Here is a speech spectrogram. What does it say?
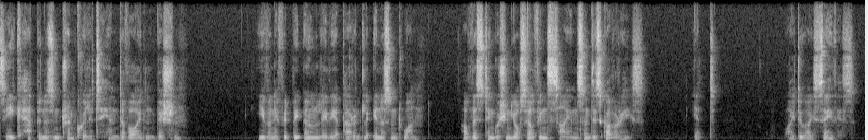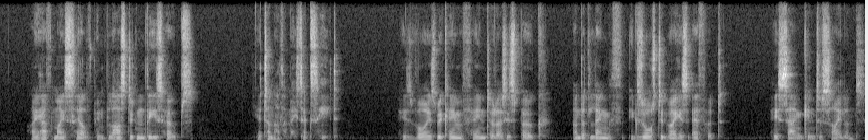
Seek happiness and tranquillity, and avoid ambition, even if it be only the apparently innocent one of distinguishing yourself in science and discoveries. Yet, why do I say this? I have myself been blasted in these hopes. Yet another may succeed. His voice became fainter as he spoke, and at length, exhausted by his effort, he sank into silence.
